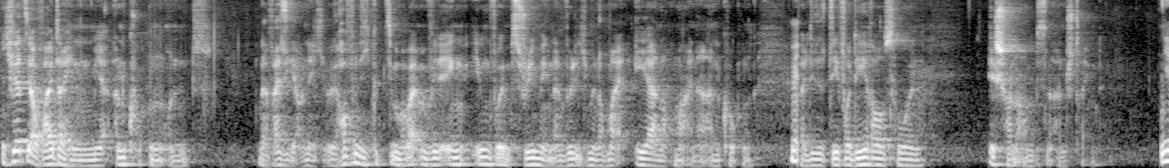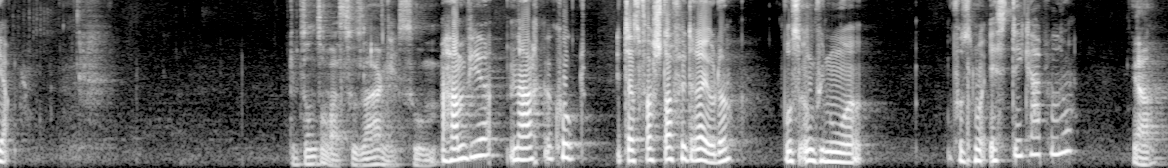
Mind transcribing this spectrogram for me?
ich werde sie auch weiterhin mir angucken und, na, weiß ich auch nicht. Hoffentlich gibt es sie mal wieder irg- irgendwo im Streaming, dann würde ich mir noch mal eher noch mal eine angucken. Weil dieses DVD rausholen ist schon auch ein bisschen anstrengend. Ja. Gibt es sonst noch was zu sagen zum Haben wir nachgeguckt, das war Staffel 3, oder? Wo es irgendwie nur, wo es nur SD gab oder so? Ja,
